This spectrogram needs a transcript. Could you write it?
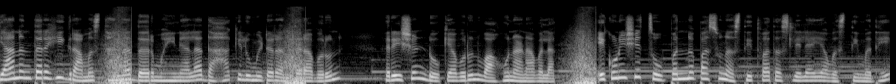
यानंतरही ग्रामस्थांना दर महिन्याला दहा किलोमीटर अंतरावरून रेशन डोक्यावरून वाहून आणावं लागतं एकोणीसशे चोपन्नपासून अस्तित्वात असलेल्या या वस्तीमध्ये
